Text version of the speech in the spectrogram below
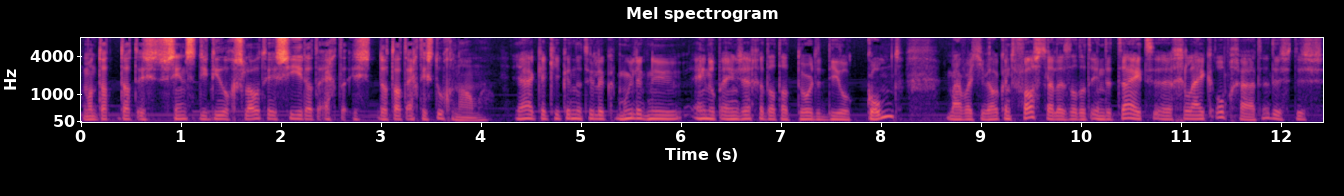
Want dat, dat is sinds die deal gesloten is, zie je dat, echt is, dat dat echt is toegenomen? Ja, kijk, je kunt natuurlijk moeilijk nu één op één zeggen dat dat door de deal komt. Maar wat je wel kunt vaststellen is dat het in de tijd uh, gelijk opgaat. Hè? Dus, dus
